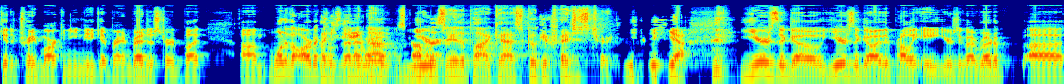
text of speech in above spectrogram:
get a trademark and you need to get brand registered. But um, one of the articles like, that I wrote, stop years, listening to the podcast, go get registered. yeah, years ago, years ago, I think probably eight years ago, I wrote a uh,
